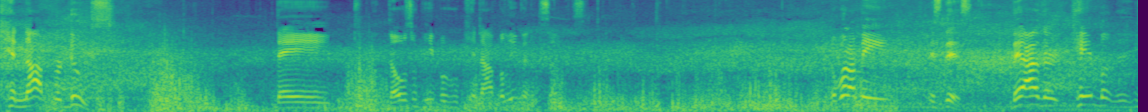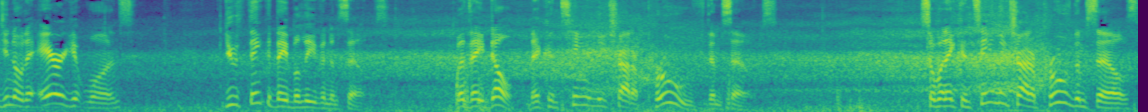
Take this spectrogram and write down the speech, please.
cannot produce, they those are people who cannot believe in themselves. And what I mean is this they either can't, you know, the arrogant ones, you think that they believe in themselves, but they don't. They continually try to prove themselves. So when they continually try to prove themselves,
